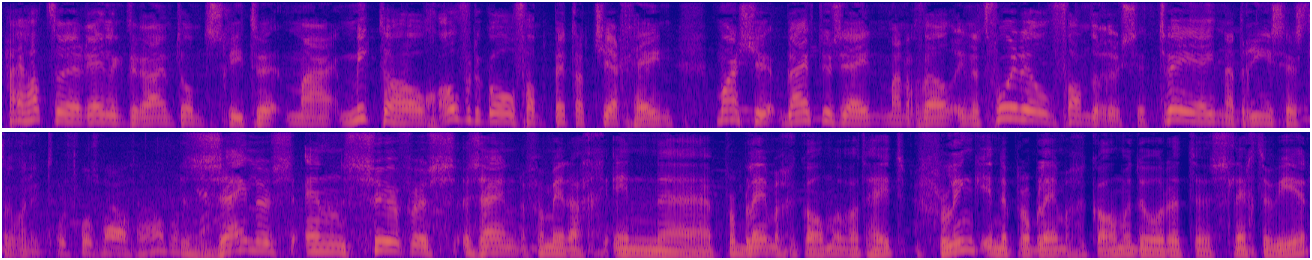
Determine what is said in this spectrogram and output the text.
Hij had redelijk de ruimte om te schieten, maar mikte hoog over de goal van Petr Tsjech heen. Marsje blijft dus één, maar nog wel in het voordeel van de Russen. 2-1 na 63 minuten. Wordt volgens mij al gehaald. Zeilers en surfers zijn vanmiddag in uh, problemen gekomen. Wat heet flink in de problemen gekomen door het uh, slechte weer.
